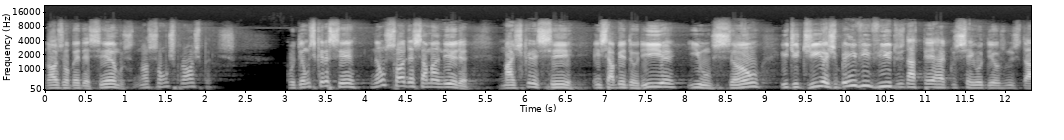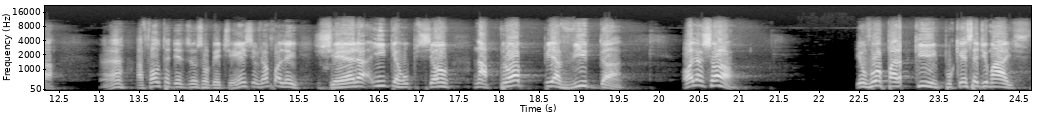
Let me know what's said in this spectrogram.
nós obedecemos, nós somos prósperos. Podemos crescer, não só dessa maneira, mas crescer em sabedoria e unção e de dias bem vividos na terra que o Senhor Deus nos dá. É? A falta de desobediência, eu já falei, gera interrupção na própria vida. Olha só, eu vou parar aqui, porque isso é demais.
